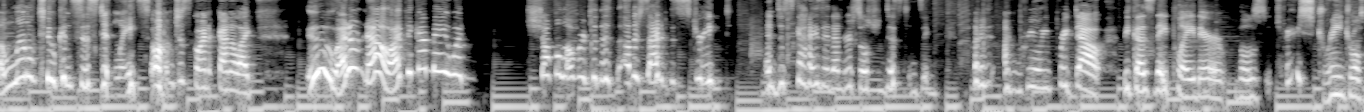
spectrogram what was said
a little too consistently. So I'm just going to kind of like, ooh, I don't know. I think I may would shuffle over to the other side of the street and disguise it under social distancing. But I'm really freaked out because they play their those very strange roles.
